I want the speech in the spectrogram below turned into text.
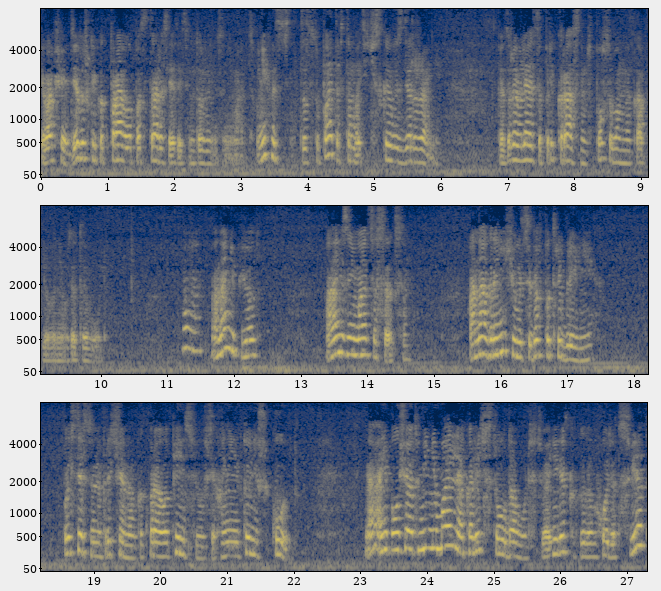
И вообще, дедушки, как правило, под старость лет этим тоже не занимаются. У них наступает автоматическое воздержание, которое является прекрасным способом накапливания вот этой воли. Она не пьет, она не занимается сексом, она ограничивает себя в потреблении. По естественным причинам, как правило, пенсию у всех, они никто не шикуют. Да? Они получают минимальное количество удовольствия. Они редко, когда выходят в свет,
